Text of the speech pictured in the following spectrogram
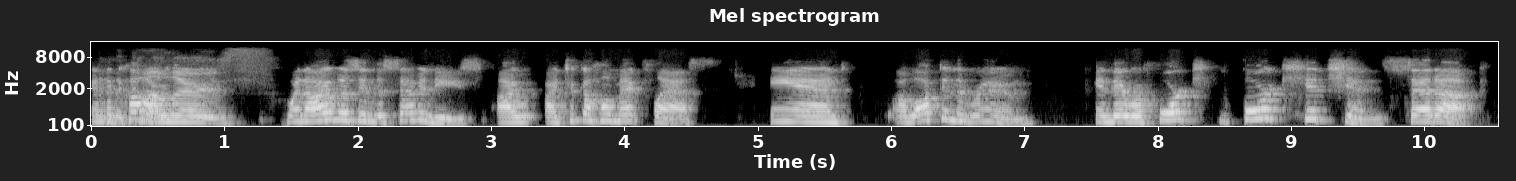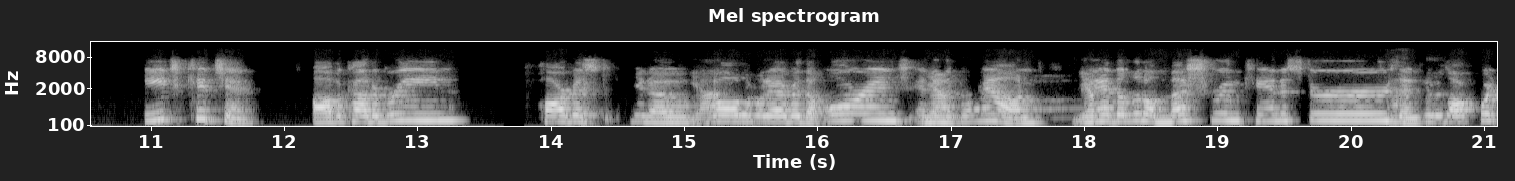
And, and the, the colors. colors. When I was in the 70s, I, I took a home ec class and I walked in the room and there were four four kitchens set up. Each kitchen, avocado green, harvest, you know, yep. gold or whatever, the orange, and yep. then the brown. Yep. And they had the little mushroom canisters, and it was all quite.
